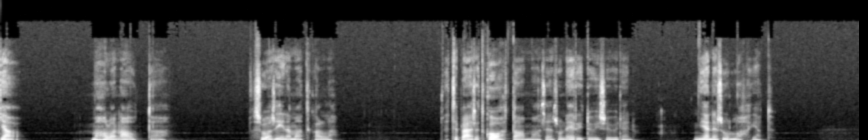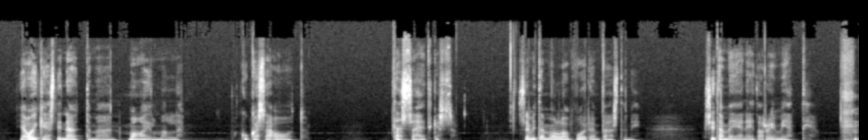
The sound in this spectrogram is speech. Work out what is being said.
Ja mä haluan auttaa sua siinä matkalla, että sä pääset kohtaamaan sen sun erityisyyden ja ne sun lahjat. Ja oikeasti näyttämään maailmalle, kuka sä oot tässä hetkessä. Se, mitä me ollaan vuoden päästä, niin sitä meidän ei tarvitse miettiä.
